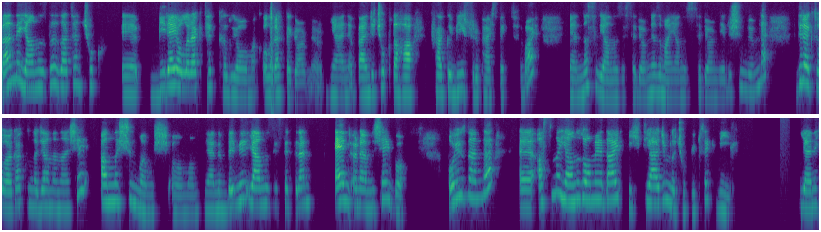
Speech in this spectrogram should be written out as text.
ben de yalnızlığı zaten çok e, birey olarak tek kalıyor olmak olarak da görmüyorum. Yani bence çok daha farklı bir sürü perspektifi var. Yani nasıl yalnız hissediyorum, ne zaman yalnız hissediyorum diye düşündüğümde direkt olarak aklımda canlanan şey anlaşılmamış olmam. Yani beni yalnız hissettiren en önemli şey bu. O yüzden de e, aslında yalnız olmaya dair ihtiyacım da çok yüksek değil. Yani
